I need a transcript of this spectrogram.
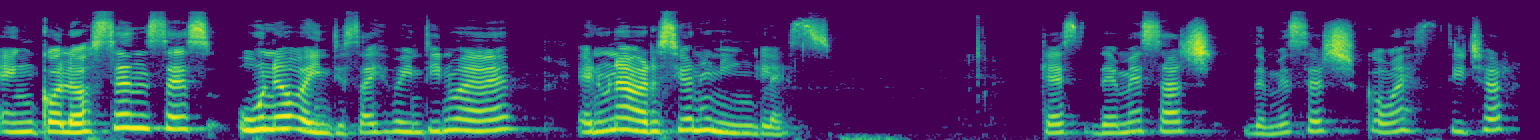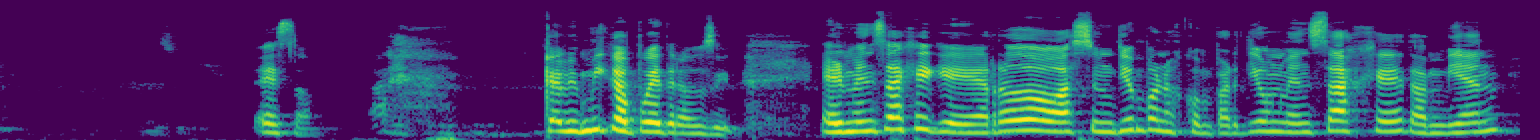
en Colosenses 1, 26, 29, en una versión en inglés, que es The Message, The Message, ¿cómo es, teacher? Eso. Mica puede traducir. El mensaje que Rodo hace un tiempo nos compartió un mensaje también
